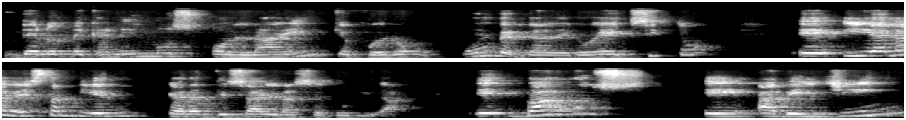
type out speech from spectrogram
de los mecanismos online, que fueron un verdadero éxito, eh, y a la vez también garantizar la seguridad. Eh, vamos eh, a Beijing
